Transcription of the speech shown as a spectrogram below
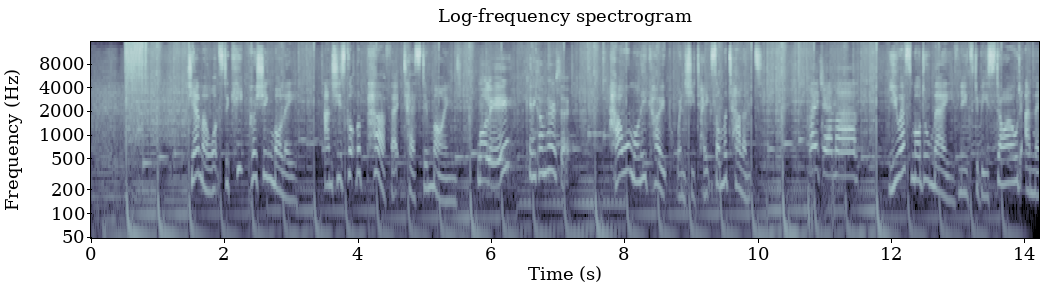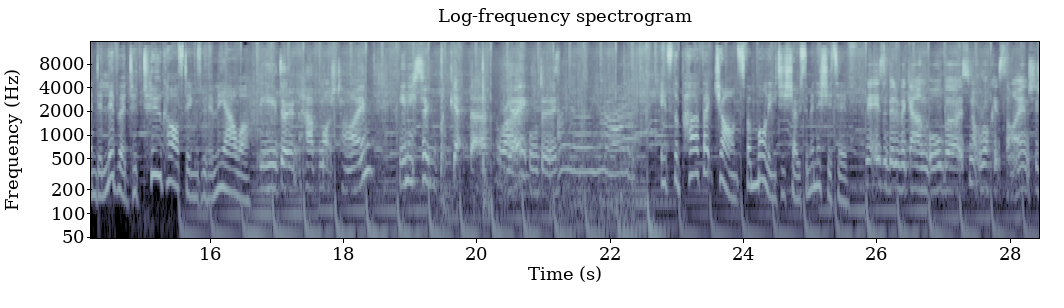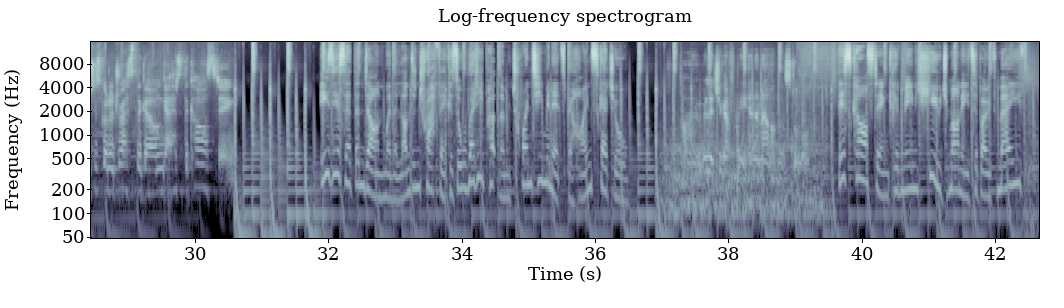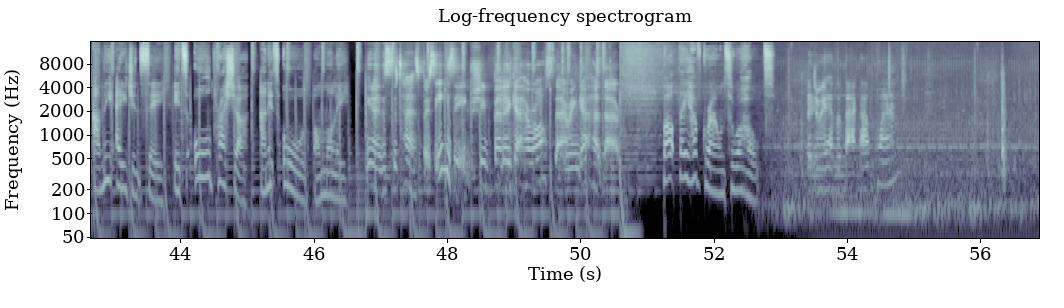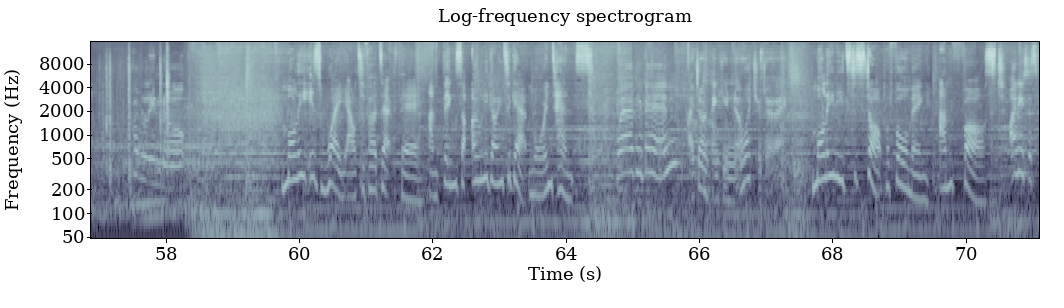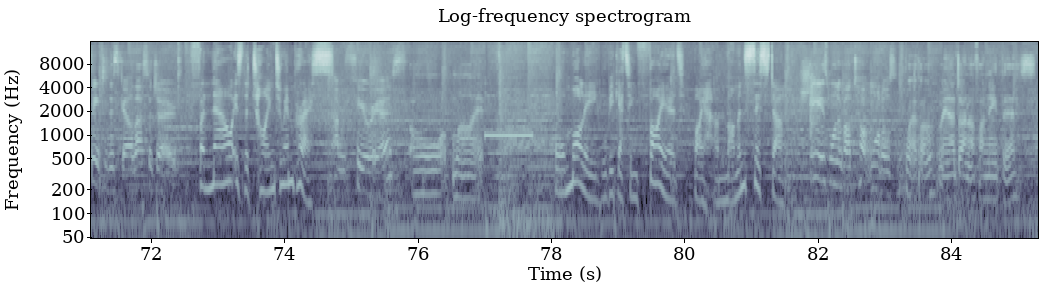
Gemma wants to keep pushing Molly, and she's got the perfect test in mind. Molly, can you come here a sec? How will Molly cope when she takes on the talent? Hi, Gemma. US model Maeve needs to be styled and then delivered to two castings within the hour. You don't have much time. You need to get there, right? Yeah, we'll do. I know, you're right. It's the perfect chance for Molly to show some initiative. It is a bit of a gamble, but it's not rocket science. She's just got to dress the girl and get her to the casting. Easier said than done when the London traffic has already put them 20 minutes behind schedule. Oh, we're literally going to be in and out of the store. This casting could mean huge money to both Maeve and the agency. It's all pressure and it's all on Molly. You know, this is a test, but it's easy. She'd better get her ass there and get her there. But they have ground to a halt. But Do we have a backup plan? Probably not. Molly is way out of her depth here, and things are only going to get more intense. Where have you been? I don't think you know what you're doing. Molly needs to start performing, and fast. I need to speak to this girl, that's a joke. For now is the time to impress. I'm furious. Oh my. Or Molly will be getting fired by her mum and sister. She is one of our top models. Whatever. I mean, I don't know if I need this.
